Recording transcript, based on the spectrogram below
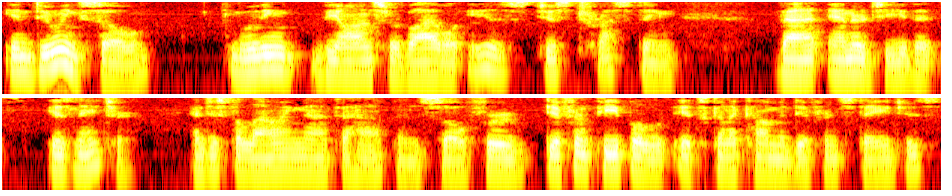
in doing so, moving beyond survival is just trusting that energy that is nature and just allowing that to happen. So for different people, it's going to come in different stages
